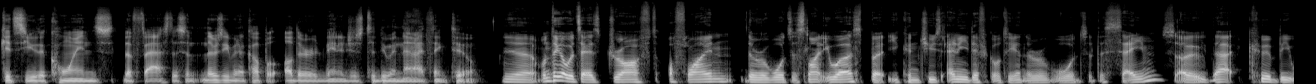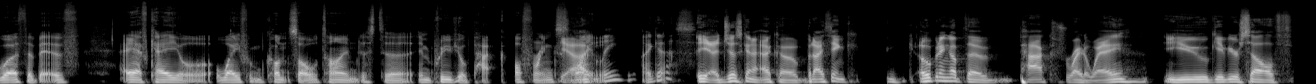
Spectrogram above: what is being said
gets you the coins the fastest. And there's even a couple other advantages to doing that, I think, too. Yeah, one thing I would say is draft offline. The rewards are slightly worse, but you can choose any difficulty and the rewards are the same. So that could be worth a bit of AFK or away from console time just to improve your pack offering Yeah. slightly, I guess. Yeah, just going to echo, but I think opening up the packs right away, you give yourself,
